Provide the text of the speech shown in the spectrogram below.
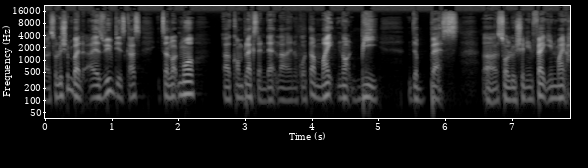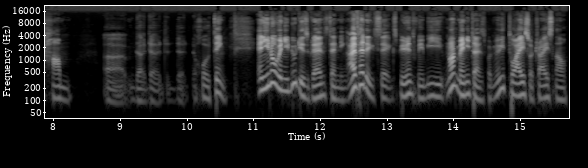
uh, solution, but as we've discussed, it's a lot more uh, complex than that, lah. And a quota might not be the best uh, solution. In fact, it might harm uh, the, the, the the whole thing. And you know, when you do this grandstanding, I've had this experience maybe not many times, but maybe twice or thrice now,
